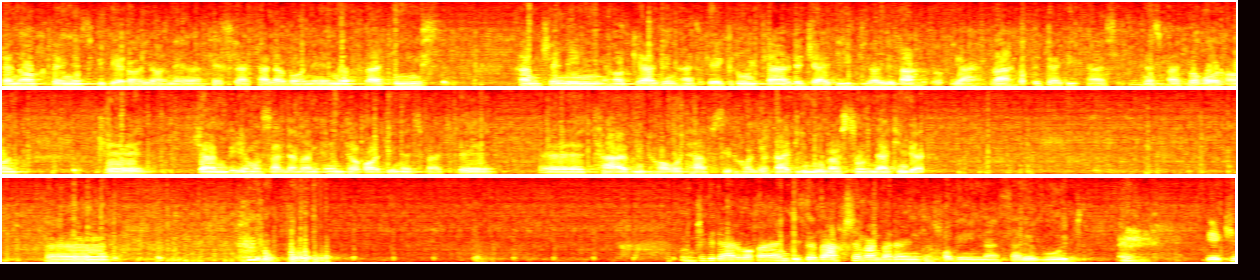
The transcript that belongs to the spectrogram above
شناخت نسبی گرایانه و کسرت طلبانه مفرطی نیست. همچنین حاکی از این هست که یک رویکرد جدید یا یک وحدت جدید هست نسبت به قرآن که جنبه مسلما انتقادی نسبت به تعبیل ها و تفسیرهای قدیمی و سنتی داره. اونچه که در واقع انگیزه بخش من برای انتخاب این مسئله بود یک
